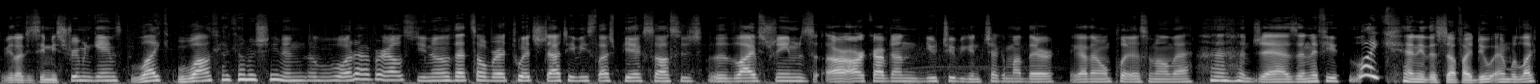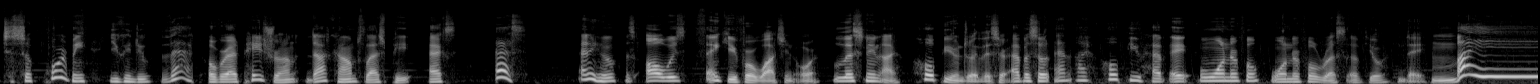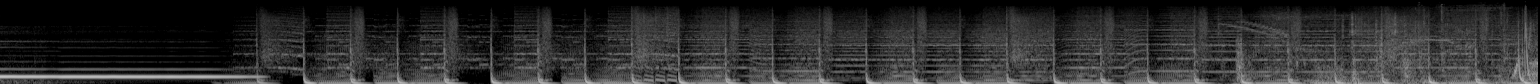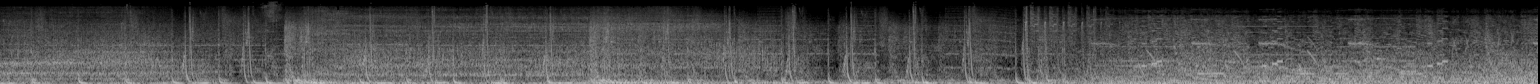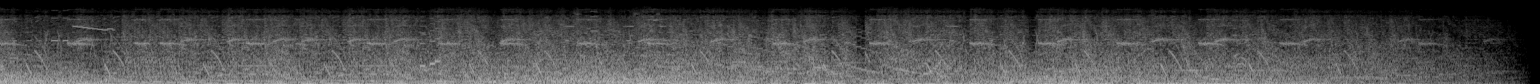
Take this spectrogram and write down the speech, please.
If you'd like to see me streaming games like Wildcat Gun Machine and whatever else, you know, that's over at twitch.tv slash pxsausage. The live streams are archived on YouTube. You can check them out there. They got their own playlist and all that jazz. And if you like any of the stuff I do and would like to support me, you can do that over at patreon.com slash pxs. Anywho, as always, thank you for watching or listening. I hope you enjoyed this episode, and I hope you have a wonderful, wonderful rest of your day. Bye!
